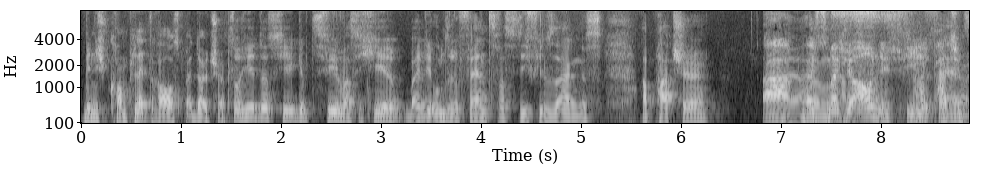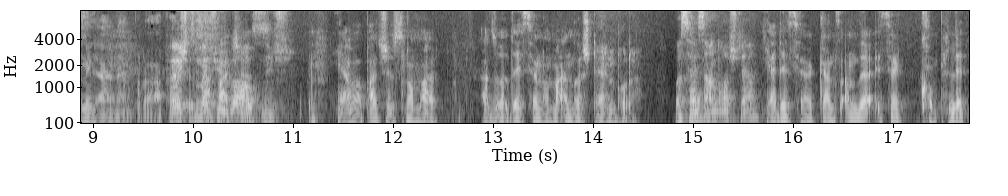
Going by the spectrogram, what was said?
bin ich komplett raus bei Deutschrap. so hier, das hier gibt's viel, was ich hier bei den, unsere Fans, was sie viel sagen, ist Apache. Ah, Ja, hör ich zum Beispiel auch nicht. Viele Apache Fans. nicht? Ja, nein, Bruder. Hör Apache ich zum ist, Beispiel Apache überhaupt ist- nicht. Ja, aber Apache ist nochmal, also der ist ja nochmal anderer Stern, Bruder. Was heißt anderer Stern? Ja, der ist ja ganz anders, ist ja komplett.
